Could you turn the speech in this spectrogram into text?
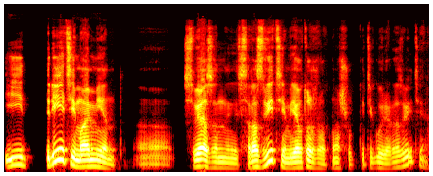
И третий момент, а, связанный с развитием, я его тоже отношу к категории развития,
